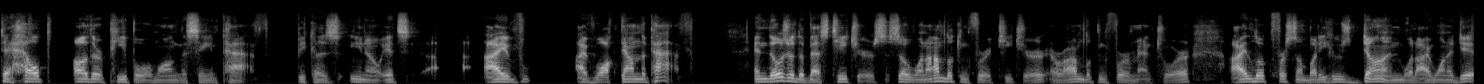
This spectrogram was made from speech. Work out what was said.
to help other people along the same path because you know it's i've i've walked down the path. And those are the best teachers. So when i'm looking for a teacher or i'm looking for a mentor i look for somebody who's done what i want to do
